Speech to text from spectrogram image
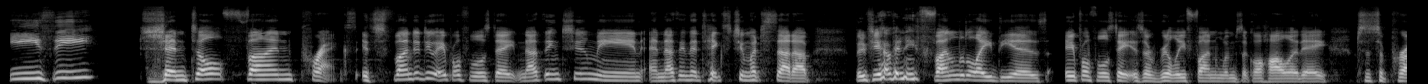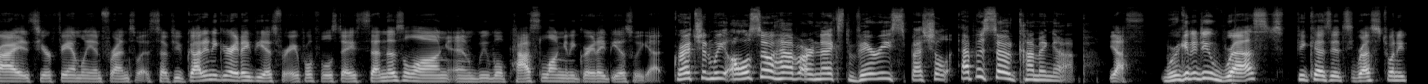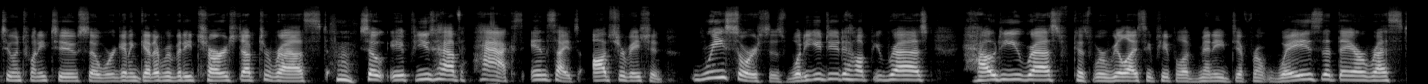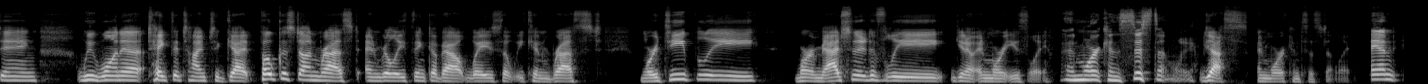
easy, gentle, fun pranks. It's fun to do April Fool's Day, nothing too mean and nothing that takes too much setup. But if you have any fun little ideas, April Fool's Day is a really fun, whimsical holiday to surprise your family and friends with. So if you've got any great ideas for April Fool's Day, send those along and we will pass along any great ideas we get. Gretchen, we also have our next very special episode coming up. Yes. We're going to do rest because it's rest 22 and 22. So we're going to get everybody charged up to rest. Hmm. So if you have hacks, insights, observation, resources, what do you do to help you rest? How do you rest? Because we're realizing people have many different ways that they are resting. We want to take the time to get focused on rest and really think about ways that we can rest more deeply, more imaginatively, you know, and more easily. And more consistently. Yes, and more consistently. And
